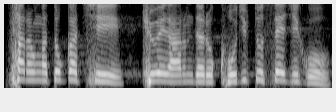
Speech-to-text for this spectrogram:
사람과 똑같이 교회 나름대로 고집도 세지고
